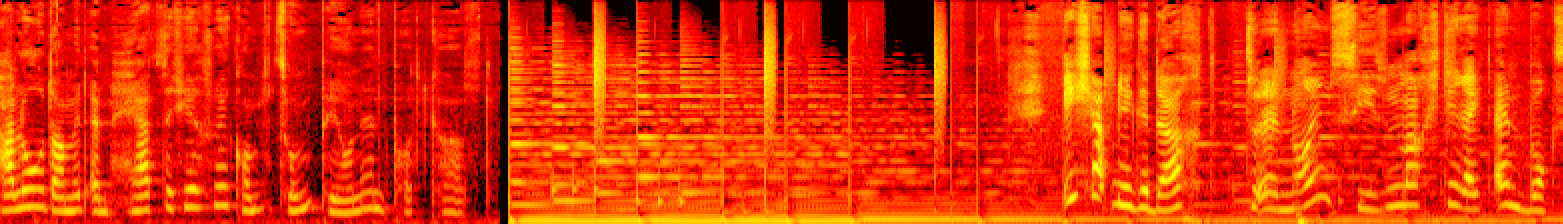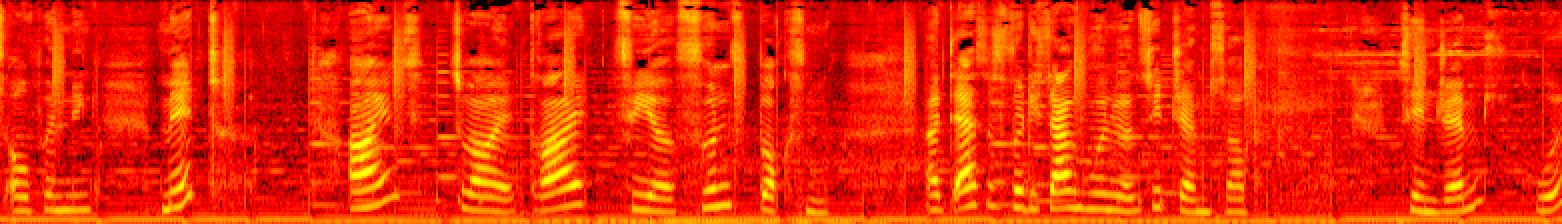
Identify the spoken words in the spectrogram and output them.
Hallo, damit ein herzliches Willkommen zum PNN Podcast. Ich habe mir gedacht, zu der neuen Season mache ich direkt ein Box-Opening mit 1, 2, 3, 4, 5 Boxen. Als erstes würde ich sagen, holen wir uns die Gems ab. 10 Gems, cool.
